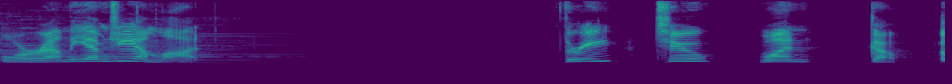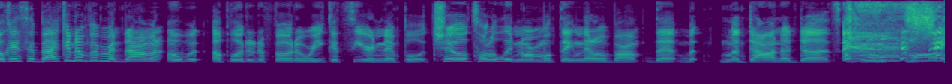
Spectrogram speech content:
Or around the MGM lot. Three, two, one, go. Okay, so back in November, Madonna o- uploaded a photo where you could see her nipple. Chill, totally normal thing that Obama, that M- Madonna does. I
